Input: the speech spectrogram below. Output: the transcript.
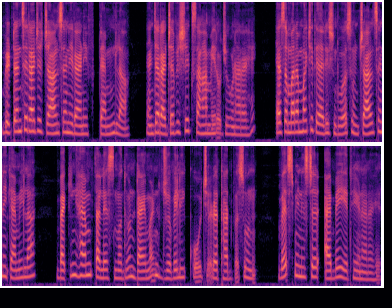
ब्रिटनचे राजे चार्ल्स आणि राणी कॅमिला यांचा राज्याभिषेक सहा मे रोजी होणार आहे. या समारंभाची तयारी सुरू असून चार्ल्स आणि कॅमिला बॅकिंगहॅम पॅलेसमधून डायमंड ज्युबेली कोच रथात बसून वेस्टमिनिस्टर ॲबे येथे येणार आहेत.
